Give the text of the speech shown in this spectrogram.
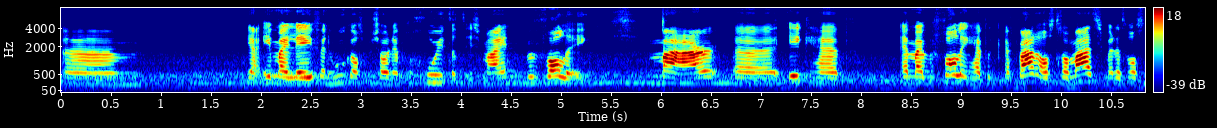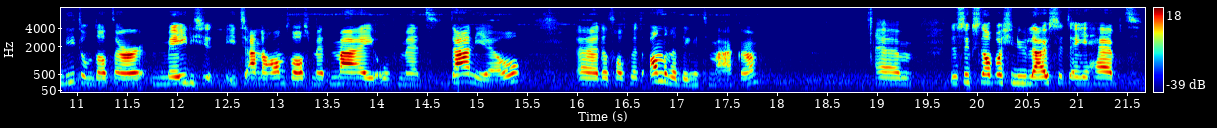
um, ja, in mijn leven en hoe ik als persoon heb gegroeid, dat is mijn bevalling. Maar uh, ik heb, en mijn bevalling heb ik ervaren als traumatisch. Maar dat was niet omdat er medisch iets aan de hand was met mij of met Daniel. Uh, dat had met andere dingen te maken. Um, dus ik snap als je nu luistert en je hebt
